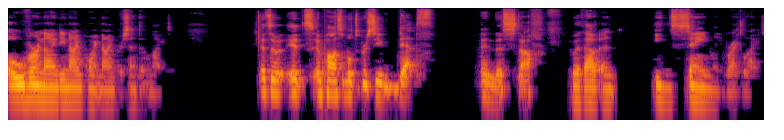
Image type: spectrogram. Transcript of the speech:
over 99.9% of light It's, a, it's impossible to perceive depth in this stuff. without an insanely bright light.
